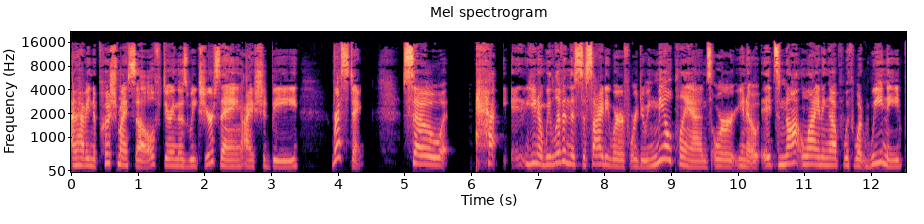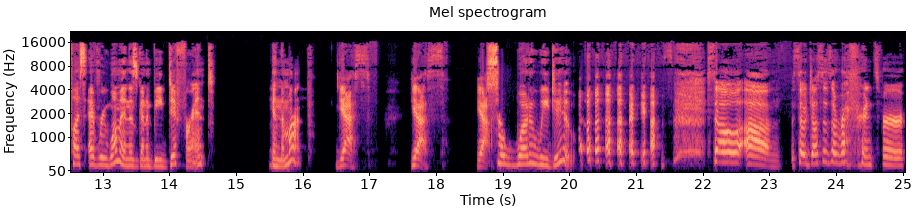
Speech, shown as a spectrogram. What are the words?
I'm having to push myself during those weeks you're saying I should be resting. So, ha- you know, we live in this society where if we're doing meal plans or, you know, it's not lining up with what we need, plus every woman is going to be different in the month. Yes. Yes. Yeah. So what do we do? yes. So, um, so just as a reference for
